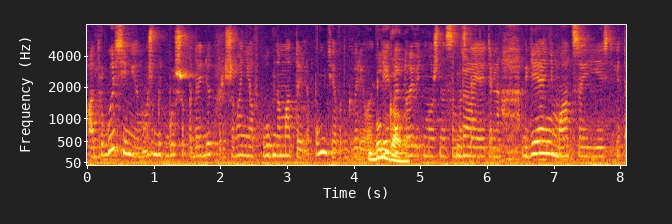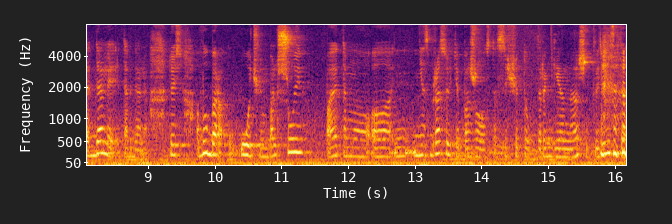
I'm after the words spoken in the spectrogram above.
А другой семье, может быть, больше подойдет проживание в клубном отеле. Помните, я вот говорила, где Бунгало. готовить можно самостоятельно, где анимация есть и так далее, и так далее. То есть выбор очень большой, поэтому э, не сбрасывайте, пожалуйста, со счетов, дорогие наши туристы,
